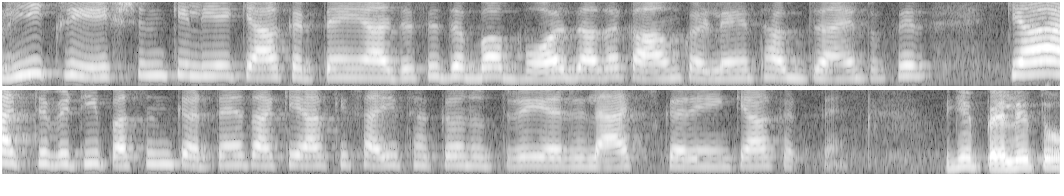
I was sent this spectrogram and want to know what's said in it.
रिक्रिएशन के लिए क्या करते हैं? या जैसे जब आप बहुत ज़्यादा काम कर लें थक जाएँ तो फिर क्या एक्टिविटी पसंद करते हैं ताकि आपकी सारी थकन उतरे या रिलैक्स करें? क्या करते हैं? देखिए पहले तो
